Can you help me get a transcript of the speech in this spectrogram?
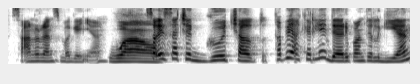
Sanur dan sebagainya. Wow. So it's such a good childhood. Tapi akhirnya dari Pantai Legian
